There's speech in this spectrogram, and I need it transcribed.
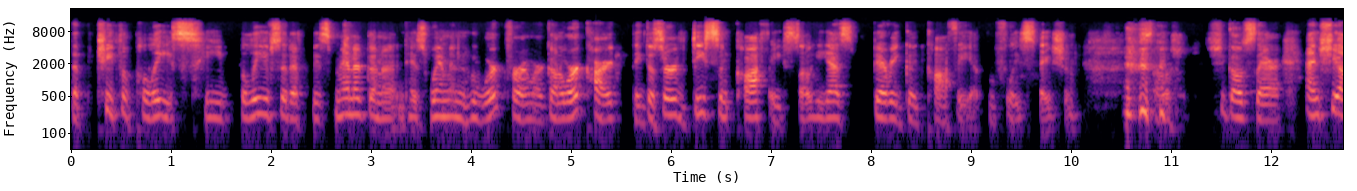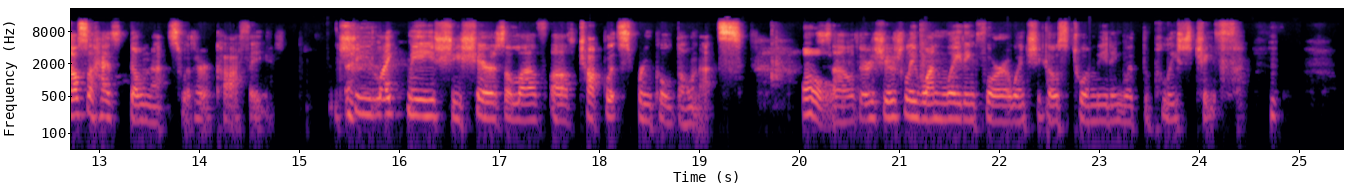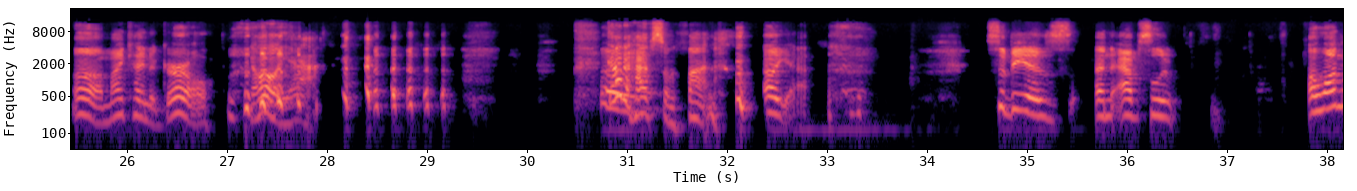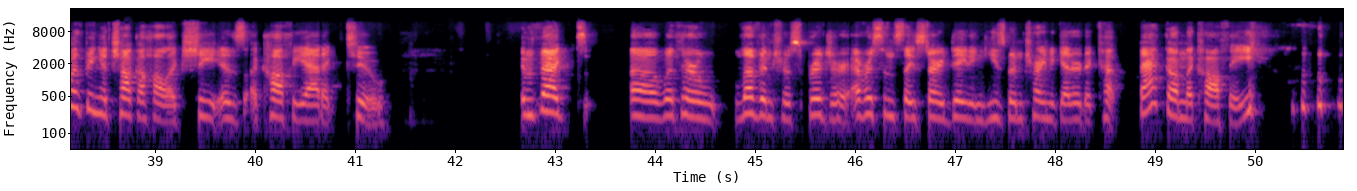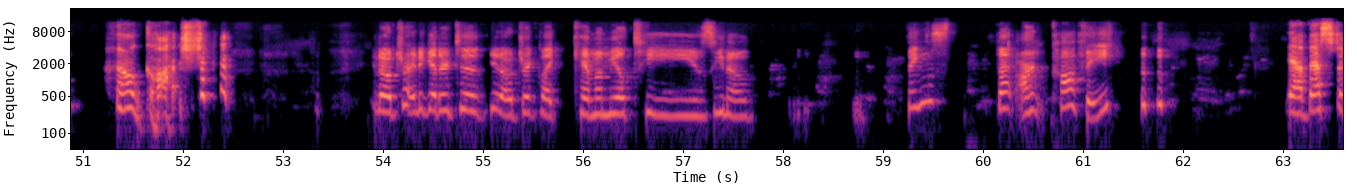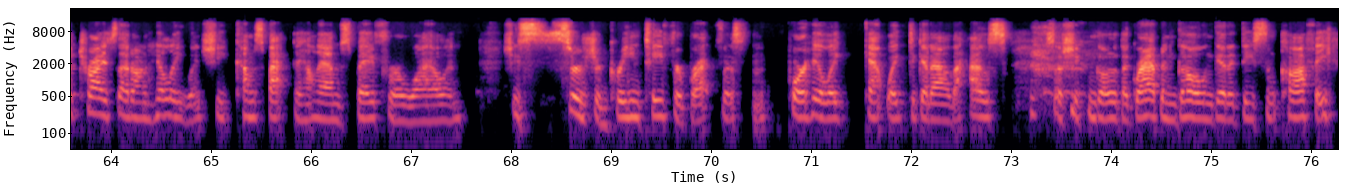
the chief of police he believes that if his men are going to his women who work for him are going to work hard they deserve decent coffee. So he has very good coffee at the police station. So she goes there. And she also has donuts with her coffee. She like me she shares a love of chocolate sprinkled donuts oh. So there's usually one waiting for her when she goes to a meeting with the police chief. Oh my kind of girl. Oh yeah. Gotta have some fun. Oh yeah. Sabia is an absolute along with being a chocoholic, she is a coffee addict too. In fact, uh, with her love interest Bridger, ever since they started dating, he's been trying to get her to cut back on the coffee. oh gosh. you know, trying to get her to, you know, drink like chamomile teas, you know, things that aren't coffee. yeah, Vesta tries that on Hilly when she comes back to Lambs Bay for a while and she serves her green tea for breakfast. And poor Hilly can't wait to get out of the house so she can go to the grab and go and get a decent coffee.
